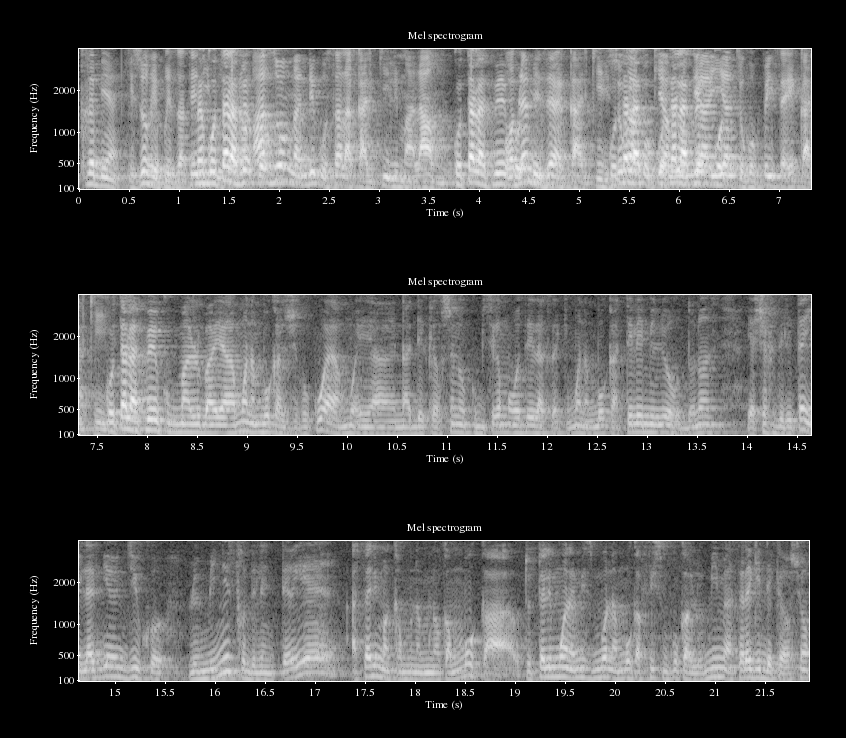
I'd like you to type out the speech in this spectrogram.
très bien. Ezorepresente Mais kotala mpe- azonga nde kosala calcul malamu. Problème eza ya calcul. Soki kotala- akoki kotala yango te mpe- aya tokopesa ye calcul. Kotala mpe maloba ya mwana mboka ya ya- na déclaration no kubisika moko te elakisaki mwana mboka atelemeli ordonnance ya chef de l'état il a bien dit que le ministre de l'intérieur asali makambo na monoko ya mboka totali mwana mis mwana mboka fils mokoka alobi me asalaki déclaration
